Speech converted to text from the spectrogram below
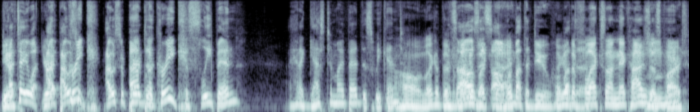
Dude, I tell you what, you're I, up I was creek. I was prepared Up to, a creek. to sleep in. I had a guest in my bed this weekend. Oh, look at this! so I was like, this "Oh, we're about to do. We're Look at about the to, Mm-hmm. flex on Nick Hodge's part.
